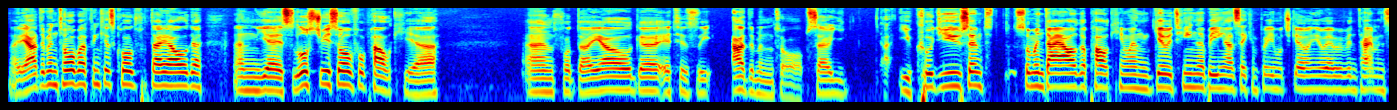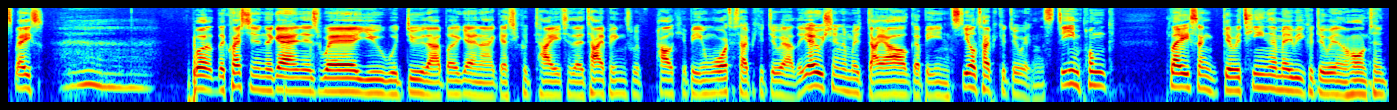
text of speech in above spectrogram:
Like the Adamant Orb, I think it's called for Dialga, and yeah, it's Lustrous Orb for Palkia, and for Dialga, it is the Adamant Orb. So you you could use them to summon Dialga, Palkia, and Giratina, being as they can pretty much go anywhere within time and space. But the question again is where you would do that. But again, I guess you could tie it to their typings. With Palkia being water type, you could do it out of the ocean, and with Dialga being steel type, you could do it in the steampunk place, and Giratina maybe you could do it in a haunted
